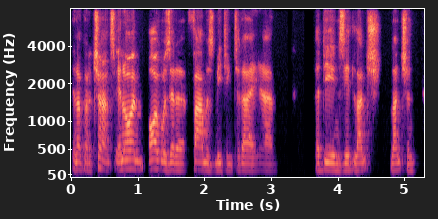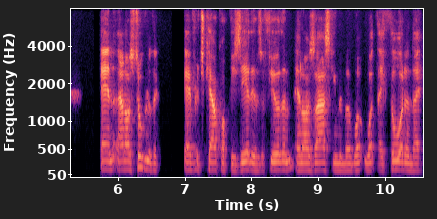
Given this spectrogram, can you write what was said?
then I've got a chance. And I'm I was at a farmers meeting today. Um, a DNZ lunch luncheon, and and I was talking to the average cow cockies there. There was a few of them, and I was asking them what, what they thought, and they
